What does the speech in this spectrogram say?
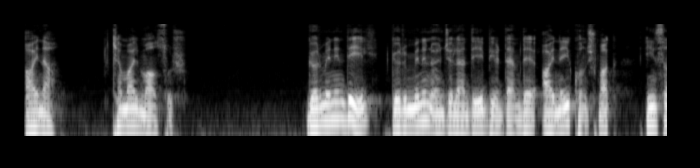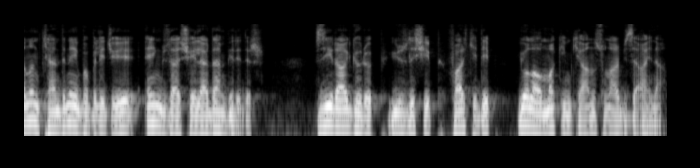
Ayna Kemal Mansur Görmenin değil, görünmenin öncelendiği bir demde aynayı konuşmak, insanın kendine yapabileceği en güzel şeylerden biridir. Zira görüp, yüzleşip, fark edip yol almak imkanı sunar bize ayna.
